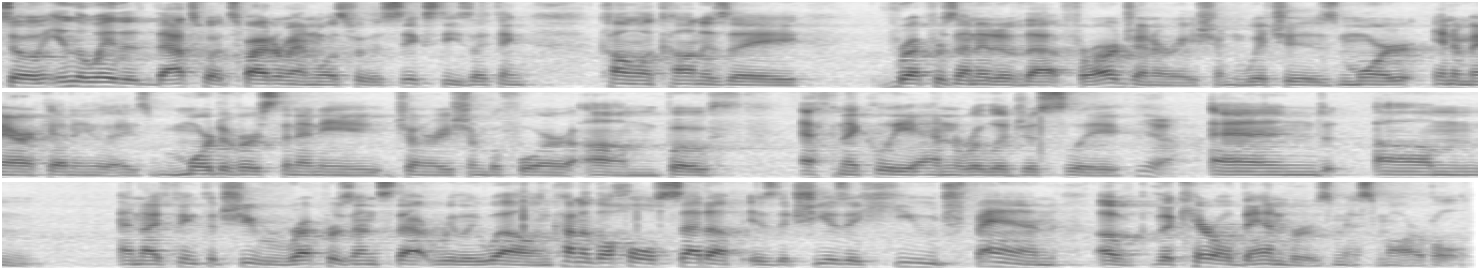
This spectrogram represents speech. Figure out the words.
so, in the way that that's what Spider Man was for the 60s, I think Kamala Khan is a representative of that for our generation, which is more, in America, anyways, more diverse than any generation before, um, both ethnically and religiously. Yeah. And um, and I think that she represents that really well. And kind of the whole setup is that she is a huge fan of the Carol Danvers Miss Marvel.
